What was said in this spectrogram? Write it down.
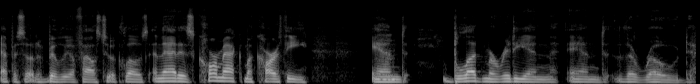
episode of Bibliophiles to a close, and that is Cormac McCarthy and Blood Meridian and The Road.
